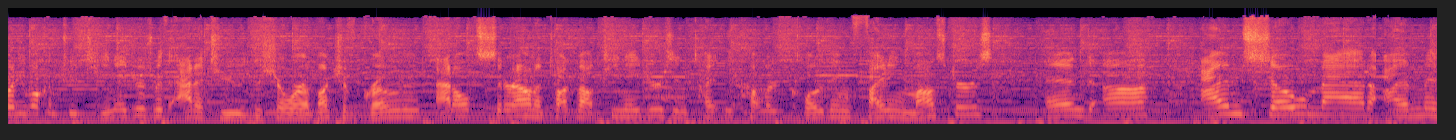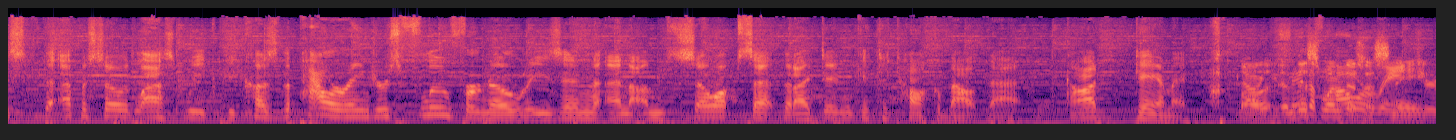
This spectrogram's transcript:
Everybody, welcome to Teenagers with Attitude, the show where a bunch of grown adults sit around and talk about teenagers in tightly colored clothing fighting monsters. And, uh, I'm so mad I missed the episode last week because the Power Rangers flew for no reason, and I'm so upset that I didn't get to talk about that. God damn it. Now, Well, you in this the one, Power there's a snake.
